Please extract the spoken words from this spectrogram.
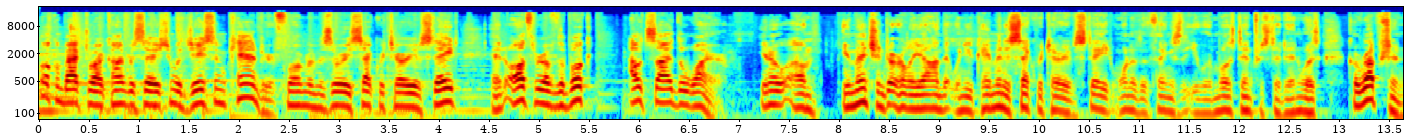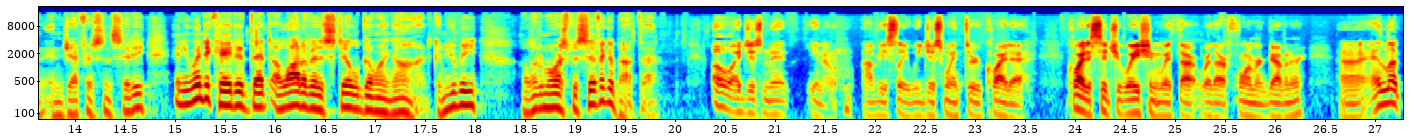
Welcome back to our conversation with Jason Kander, former Missouri Secretary of State and author of the book Outside the Wire. You know, um, you mentioned early on that when you came in as Secretary of State, one of the things that you were most interested in was corruption in Jefferson City, and you indicated that a lot of it is still going on. Can you be a little more specific about that? Oh, I just meant, you know, obviously we just went through quite a quite a situation with our with our former governor. Uh, and look,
